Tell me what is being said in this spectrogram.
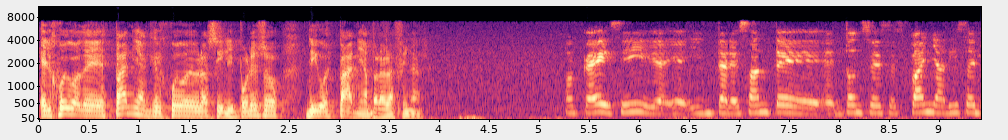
el juego de España que el juego de Brasil, y por eso digo España para la final. Ok, sí, eh, eh, interesante. Entonces, España, dicen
